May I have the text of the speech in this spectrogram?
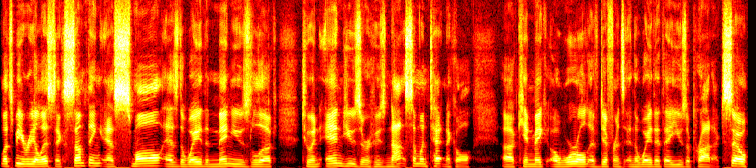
let's be realistic. Something as small as the way the menus look to an end user who's not someone technical uh, can make a world of difference in the way that they use a product. So,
